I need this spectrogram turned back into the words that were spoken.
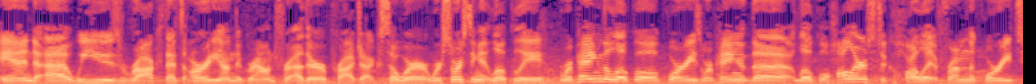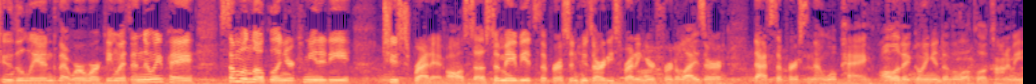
And uh, we use rock that's already on the ground for other projects. So we're, we're sourcing it locally. We're paying the local quarries, we're paying the local haulers to haul it from the quarry to the land that we're working with. And then we pay someone local in your community to spread it also. So maybe it's the person who's already spreading your fertilizer. That's the person that will pay. All of it going into the local economy.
